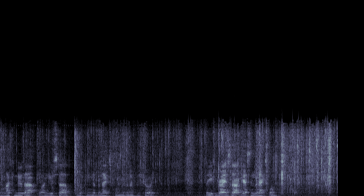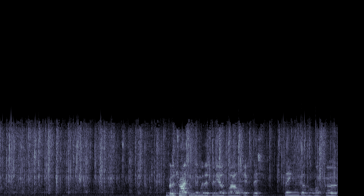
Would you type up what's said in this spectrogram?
Well, I can do that while you start looking at the next one, and then I can show it. So you can try and start guessing the next one. I'm going to try something with this video as well. If this thing doesn't look good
